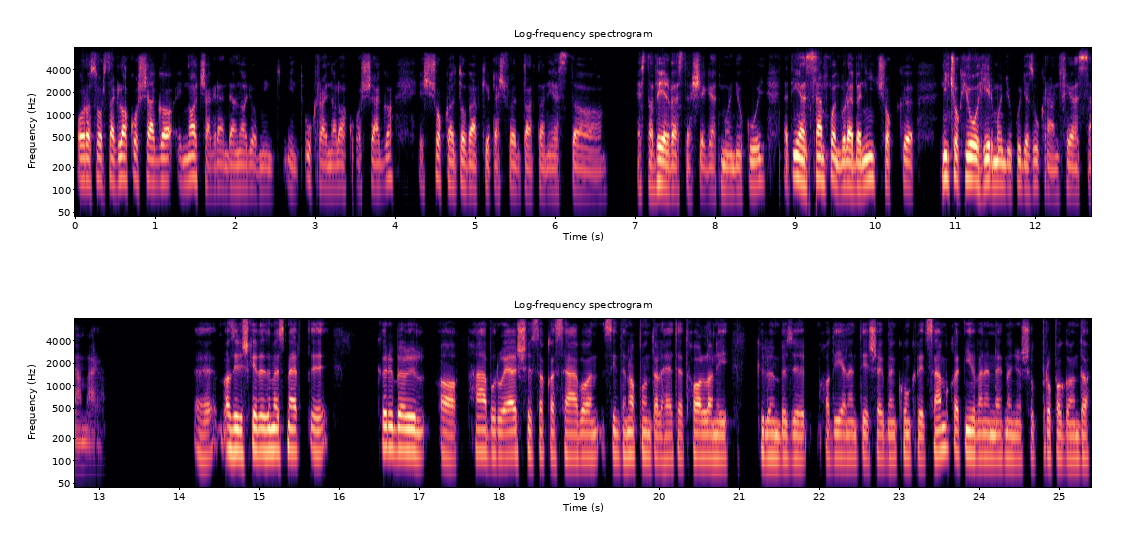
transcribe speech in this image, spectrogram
Oroszország lakossága egy nagyságrendel nagyobb, mint, mint Ukrajna lakossága, és sokkal tovább képes föntartani ezt a, ezt a vérvesztességet mondjuk úgy. Tehát ilyen szempontból ebben nincs sok, nincs sok jó hír mondjuk úgy az ukrán fél számára. Azért is kérdezem ezt, mert körülbelül a háború első szakaszában szinte naponta lehetett hallani különböző hadi jelentésekben konkrét számokat, nyilván ennek nagyon sok propaganda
